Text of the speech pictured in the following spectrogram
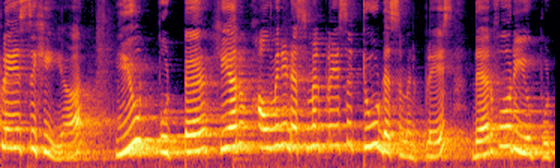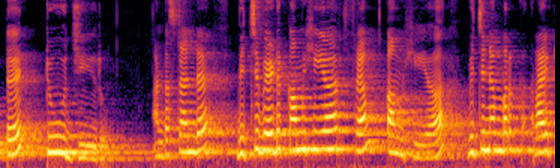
place here. You put uh, here how many decimal place? Two decimal place. Therefore, you put uh, two zero. Understand? Which word come here? From come here. Which number write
